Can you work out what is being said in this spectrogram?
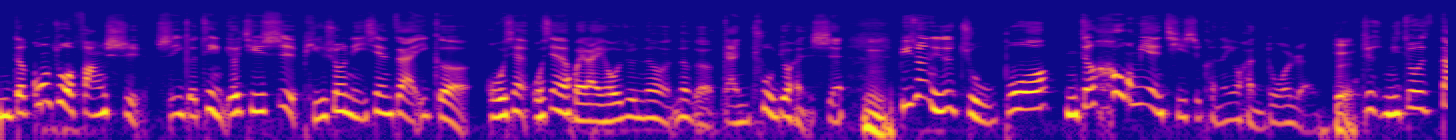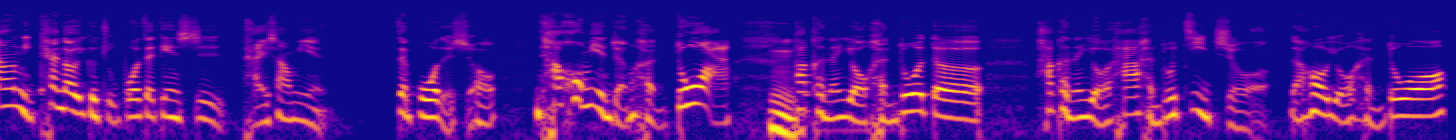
你的工作方式是一个 team，尤其是比如说你现在一个，我现在我现在回来以后就那个那个感触就很深。嗯，比如说你是主播，你的后面其实可能有很多人。对，就你就当你看到一个主播在电视台上面在播的时候，他后面人很多啊。嗯，他可能有很多的，他可能有他很多记者，然后有很多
